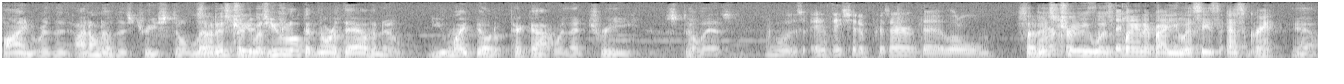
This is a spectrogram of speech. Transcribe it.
find where the, I don't know if this tree's still living. this tree but was- If you look at North Avenue, you might be able to pick out where that tree still is. What was, it, they should have preserved the little. So this tree was something. planted by Ulysses S. Grant. Yeah.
